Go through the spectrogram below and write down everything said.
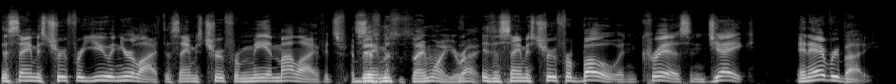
The same is true for you in your life. The same is true for me in my life. It's In same- business, the same way. You're right. It's the same is true for Bo and Chris and Jake and everybody.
